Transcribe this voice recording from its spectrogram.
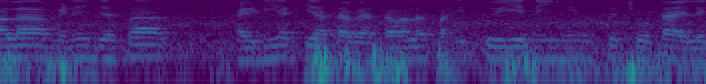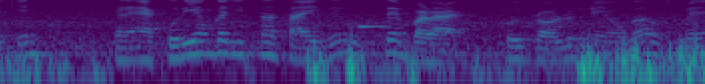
वाला मैंने जैसा आइडिया किया था, वैसा वाला साइज़ तो ये नहीं है, उससे छोटा है, लेकिन मेरा एक्वेरियम का जितना साइज़ है, उससे बड़ा है, कोई प्रॉब्लम नहीं होगा, उसमें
